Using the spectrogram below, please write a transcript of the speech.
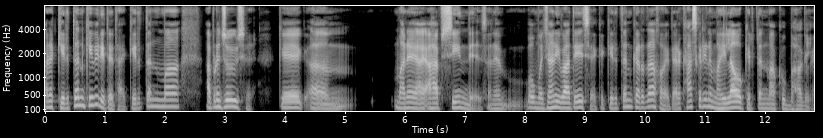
અને કીર્તન કેવી રીતે થાય? કીર્તનમાં આપણે જોયું છે કે મને આઈ હેવ સીન દેસ અને બહુ મજાની વાત એ છે કે કીર્તન કરતા હોય ત્યારે ખાસ કરીને મહિલાઓ કીર્તનમાં ખૂબ ભાગ લે.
